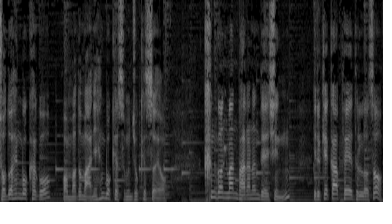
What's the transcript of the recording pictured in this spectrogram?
저도 행복하고 엄마도 많이 행복했으면 좋겠어요. 큰 것만 바라는 대신 이렇게 카페에 들러서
